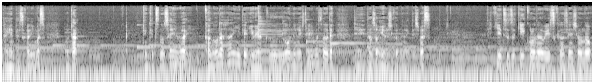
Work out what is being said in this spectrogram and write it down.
大変助かりますまた献血の際は可能な範囲で予約をお願いしておりますので、えー、どうぞよろしくお願いいたします。引き続きコロナウイルス感染症の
